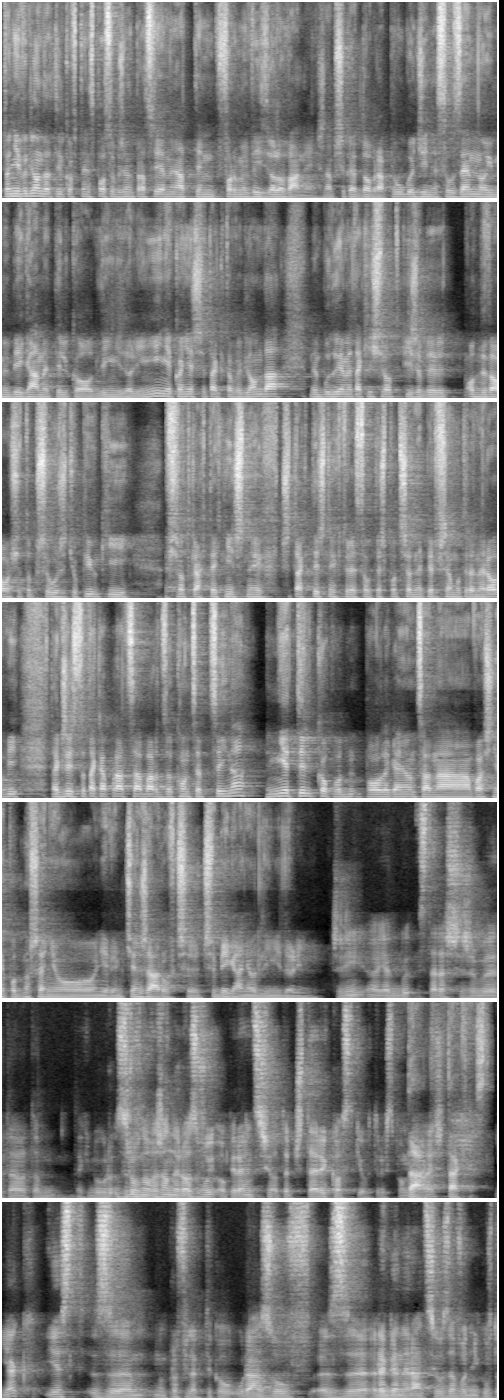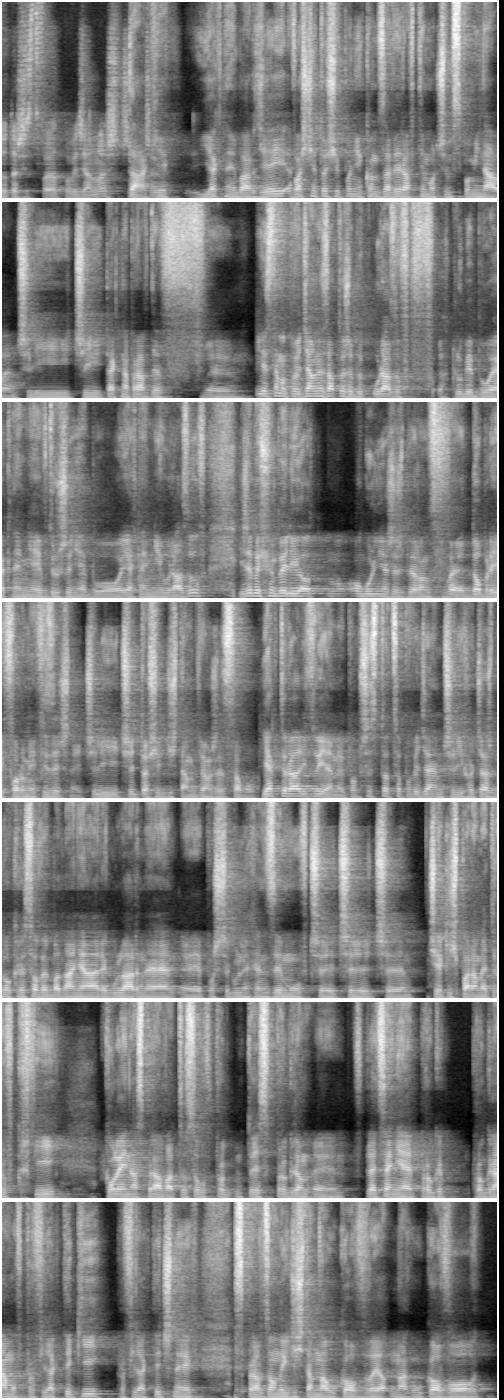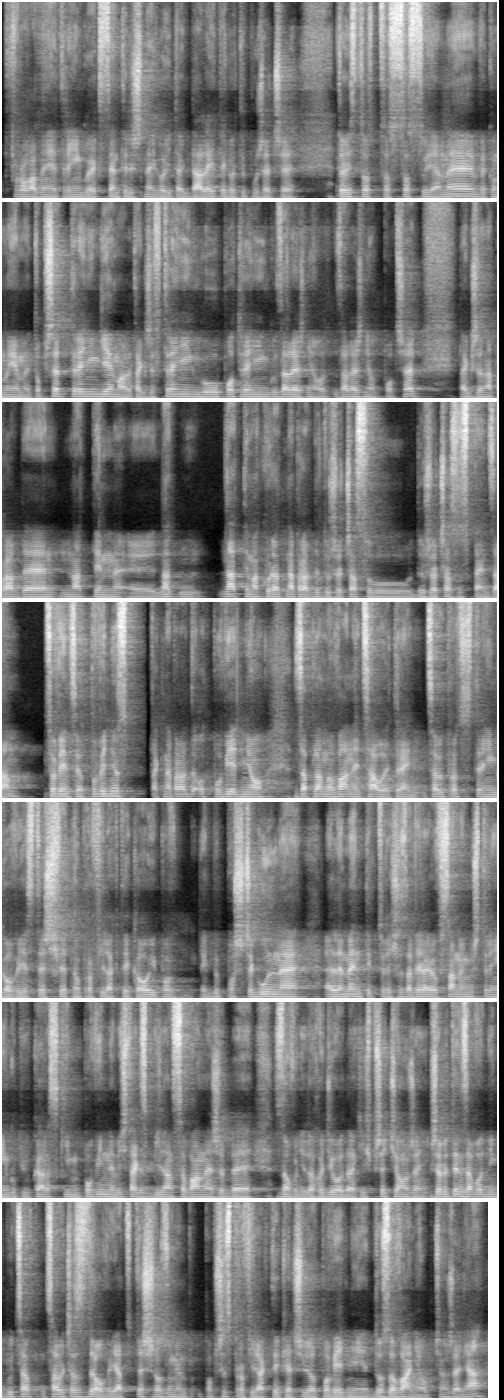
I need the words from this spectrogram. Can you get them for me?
To nie wygląda tylko w ten sposób, że my pracujemy nad tym w formie wyizolowanej, że na przykład, dobra, pół godziny są ze mną i my biegamy tylko od linii do linii. Niekoniecznie tak to wygląda. My budujemy takie środki, żeby odbywało się to przy użyciu piłki, w środkach technicznych czy taktycznych, które są też potrzebne pierwszemu trenerowi. Także jest to taka praca bardzo koncepcyjna, nie tylko pod, polegająca na właśnie podnoszeniu, nie wiem, ciężarów czy, czy bieganiu od linii do linii. Czyli e, jakby starasz się, żeby to, to taki był zrównoważony rozwój opierający się o te cztery kostki, o których wspomniałeś. Tak, tak jest. Jak jest z no, profilaktyką urazów, z regeneracją zawodników? To też jest Twoja odpowiedzialność? Czy, Tak, czy... jak, jak najbardziej. Właśnie to się poniekąd zawiera w tym, o czym wspominałem, czyli, czyli tak naprawdę w, y, jestem odpowiedzialny za to, żeby urazów w klubie było jak najmniej, w drużynie było jak najmniej urazów i żebyśmy byli o, ogólnie rzecz biorąc w dobrej formie fizycznej, czyli czy to się gdzieś tam wiąże ze sobą. Jak to realizujemy? Poprzez to, co powiedziałem, czyli chociażby okresowe badania regularne y, poszczególnych enzymów czy, czy, czy, czy jakichś parametrów krwi. Kolejna sprawa to, są to jest program, y, wplecenie progr, programów profilaktyki, profilaktycznych, sprawdzonych gdzieś tam naukowo, naukowo wprowadzenie treningu ekscentrycznego i tak dalej, tego typu rzeczy. To jest to, co stosujemy. Wykonujemy to przed treningiem, ale także w treningu, po treningu, zależnie od, zależnie od potrzeb. Także naprawdę nad tym, nad, nad tym akurat naprawdę dużo czasu, dużo czasu spędzam. Co więcej, odpowiednio, tak naprawdę odpowiednio zaplanowany cały, trening, cały proces treningowy jest też świetną profilaktyką i po, jakby poszczególne elementy, które się zawierają w samym już treningu piłkarskim powinny być tak zbilansowane, żeby znowu nie dochodziło do jakichś przeciążeń, żeby ten zawodnik był cał, cały czas zdrowy. Ja to też rozumiem poprzez profilaktykę, czyli odpowiednie dozowanie obciążenia.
